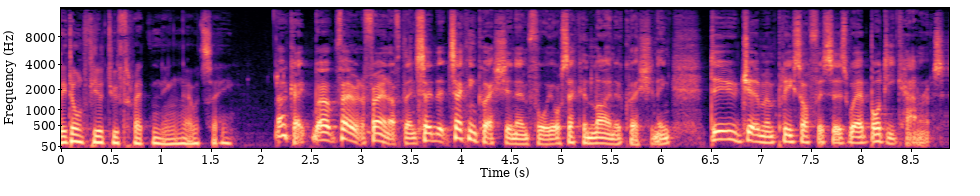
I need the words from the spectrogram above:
they don't feel too threatening. I would say. Okay, well, fair enough. Fair enough then. So the second question then for your second line of questioning: Do German police officers wear body cameras?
